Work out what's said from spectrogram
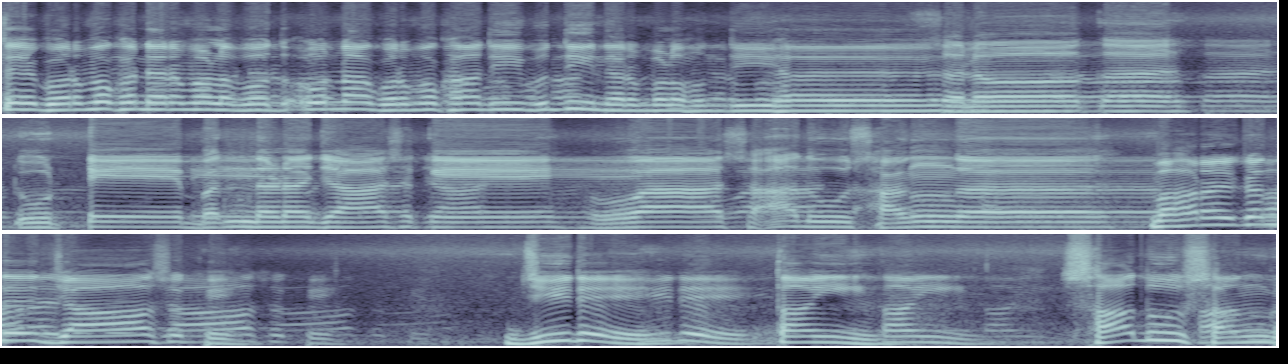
ਤੇ ਗੁਰਮੁਖ ਨਿਰਮਲ ਬੁੱਧ ਉਹਨਾਂ ਗੁਰਮੁਖਾਂ ਦੀ ਬੁੱਧੀ ਨਿਰਮਲ ਹੁੰਦੀ ਹੈ। ਸ਼ਲੋਕ ਟੂਟੇ ਬੰਧਨ ਜਾਸ ਕੇ ਹੋਆ ਸਾਧੂ ਸੰਗ। ਮਹਾਰਾਜ ਕਹਿੰਦੇ ਜਾਸ ਕੇ ਜਿਹਦੇ ਤਾਈ ਸਾਧੂ ਸੰਗ।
